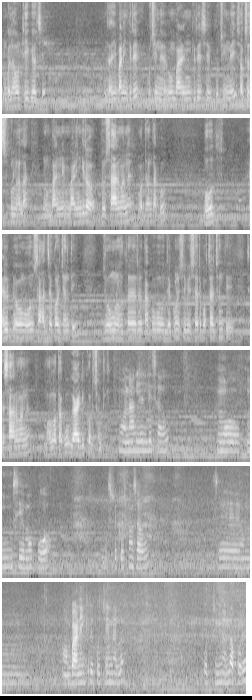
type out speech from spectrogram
ମୁଁ କହିଲି ହଉ ଠିକ୍ ଅଛି ଯାଇ ବାଣିକିରେ କୋଚିଂ ନେବି ଏବଂ ବାଣିକିରେ ସେ କୋଚିଂ ନେଇ ସକ୍ସେସଫୁଲ୍ ହେଲା ବାଣିକିର ଯେଉଁ ସାର୍ମାନେ ମଧ୍ୟ ତାକୁ ବହୁତ ହେଲ୍ପ ଏବଂ ବହୁତ ସାହାଯ୍ୟ କରିଛନ୍ତି ଯେଉଁ ମୁହୂର୍ତ୍ତରେ ତାକୁ ଯେକୌଣସି ବିଷୟରେ ପଚାରିଛନ୍ତି ସେ ସାର୍ମାନେ ଭଲ ତାକୁ ଗାଇଡ଼ କରିଛନ୍ତି ମୋ ନାଁ ଲିଲି ସାହୁ ମୋ ସିଏ ମୋ ପୁଅ ଶ୍ରୀକୃଷ୍ଣ ସାହୁ ସେ ବାଣୀକିରେ କୋଚିଂ ନେଲା କୋଚିଂ ନେଲା ପରେ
